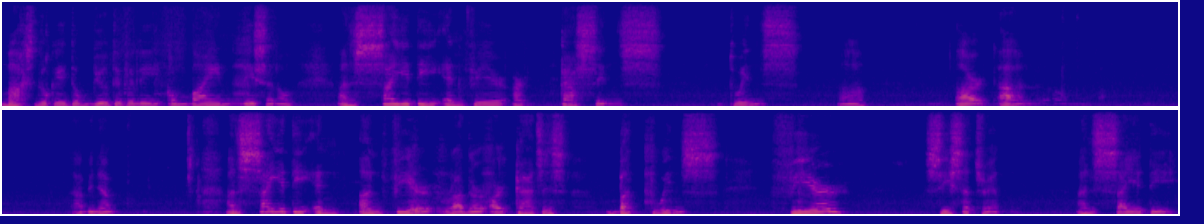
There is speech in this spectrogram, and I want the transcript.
Max Lucado beautifully combined this, ano, anxiety and fear are cousins, twins. Uh, are, uh, sabi niya, anxiety and, and fear, rather, are cousins but twins. Fear sees a threat, anxiety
